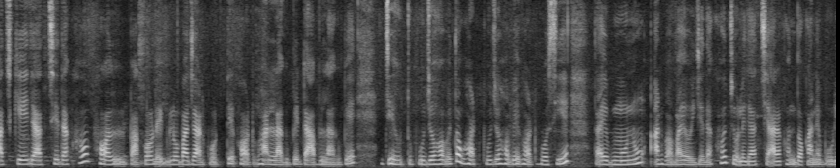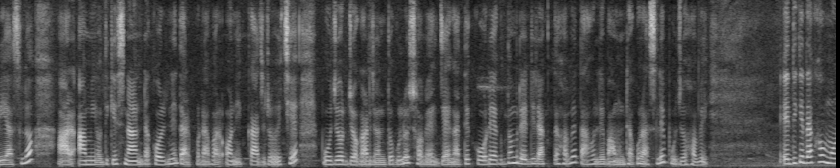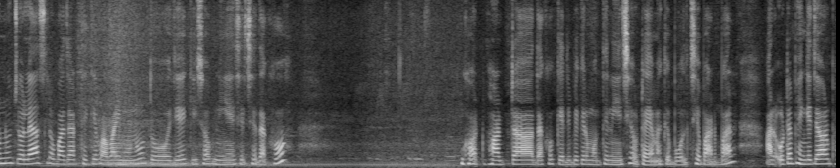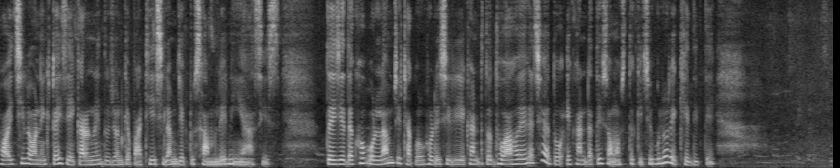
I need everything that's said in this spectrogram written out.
আজকে যাচ্ছে দেখো, ফল, পাকড় এগুলো বাজার করতে। ঘট ভার লাগবে, ডাব লাগবে। যেহেতু পুজো হবে তো ঘট পুজো হবে, ঘট বসিয়ে। তাই মনু আর বাবাই ওই যে দেখো চলে যাচ্ছে। আর এখন দোকানে বুড়ি আসলো। আর আমি ওদিকে স্নানটা করিনি, তারপর আবার অনেক কাজ রয়েছে। পুজোর জোগাড় যন্ত্রগুলো সব এক জায়গাতে করে একদম রেডি রাখতে হবে, তাহলে বামুন ঠাকুর আসলে পুজো হবে। এদিকে দেখো মনু চলে আসলো বাজার থেকে, বাবাই মনু, তো যে কী সব নিয়ে এসেছে দেখো। ঘট ভাঁড়টা দেখো ক্যারিব্যাগের মধ্যে নিয়েছে, ওটাই আমাকে বলছে বারবার। আর ওটা ভেঙে যাওয়ার ভয় ছিল অনেকটাই, সেই কারণেই দুজনকে পাঠিয়েছিলাম যে একটু সামলে নিয়ে আসিস। তো এই যে দেখো বললাম যে ঠাকুর ঘরে সিঁড়ি এখানটা তো ধোয়া হয়ে গেছে, তো এখানটাতেই সমস্ত কিছুগুলো রেখে দিতে।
